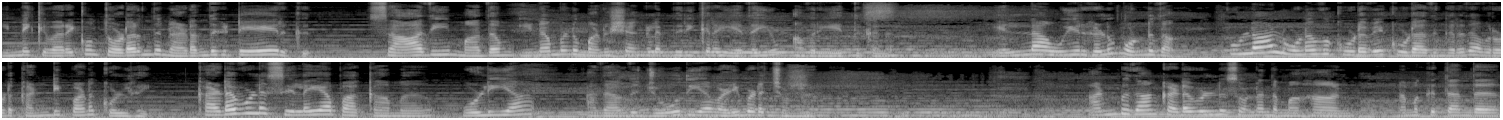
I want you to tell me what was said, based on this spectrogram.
இன்னைக்கு வரைக்கும் தொடர்ந்து நடந்துகிட்டே இருக்கு. சாதி மதம் இனம்னு மனுஷங்களை பிரிக்கிற எதையும் அவர் ஏத்துக்கல. எல்லா உயிர்களும் ஒண்ணுதான். புலால் உணவு கூடவே கூடாதுங்கிறது அவரோட கண்டிப்பான கொள்கை. கடவுளை சிலையா பார்க்காம ஒளியா அதாவது ஜோதியா வழிபடச் சொன்னார். அன்புதான் கடவுள்னு சொன்ன அந்த மகான் நமக்கு தந்த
